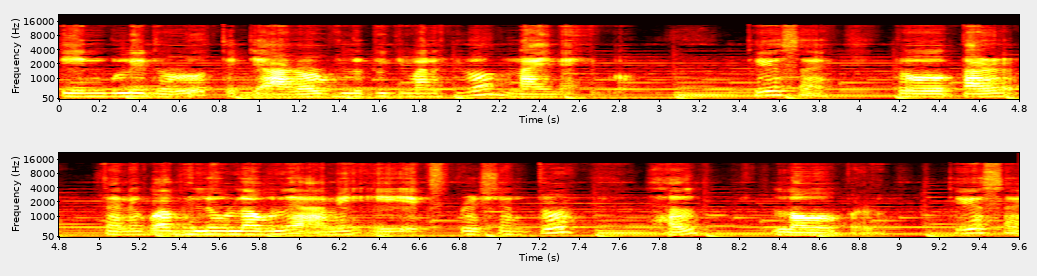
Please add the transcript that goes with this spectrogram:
টেন বুলি ধৰোঁ তেতিয়া আৰৰ ভেলুটো কিমান আহিব? নাইন আহিব ঠিক আছে? তো তাৰ তেনেকুৱা ভেলু ওলাবলৈ আমি এই এক্সপ্ৰেশ্যনটোৰ হেল্প ল'ব পাৰোঁ ঠিক আছে?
